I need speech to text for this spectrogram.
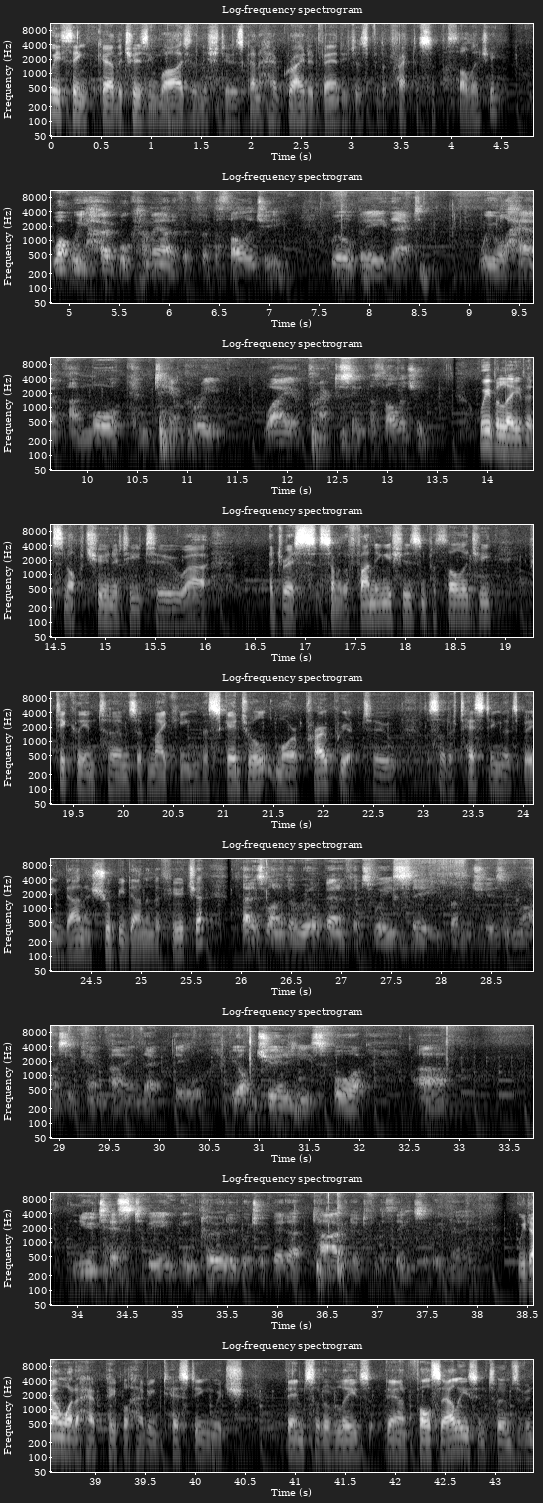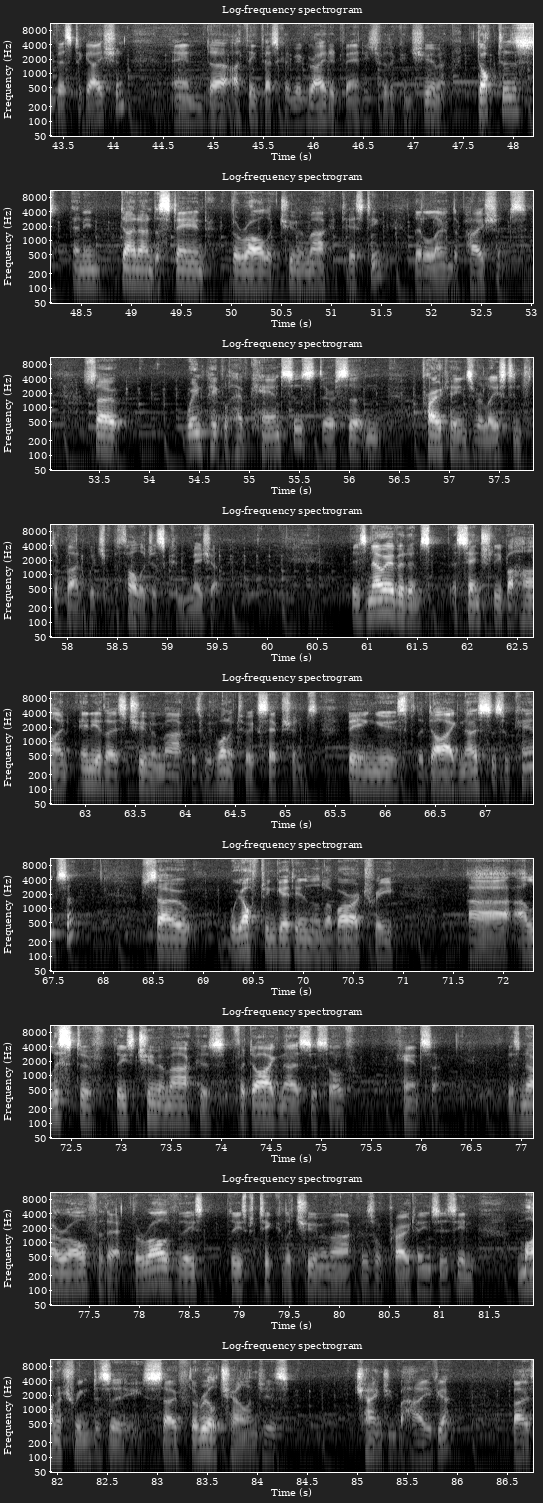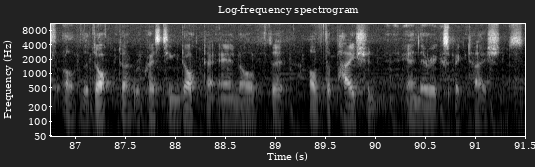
We think uh, the Choosing Wisely initiative is going to have great advantages for the practice of pathology. What we hope will come out of it for pathology will be that we will have a more contemporary way of practicing pathology. We believe it's an opportunity to uh, address some of the funding issues in pathology, particularly in terms of making the schedule more appropriate to the sort of testing that's being done and should be done in the future. That is one of the real benefits we see from the Choosing Wisely campaign, that there will be opportunities for uh, new tests to be included which are better targeted for the things that we need. We don't want to have people having testing which then sort of leads down false alleys in terms of investigation and uh, I think that's going to be a great advantage for the consumer. Doctors and in, don't understand the role of tumour marker testing, let alone the patients. So when people have cancers, there are certain proteins released into the blood which pathologists can measure. There's no evidence essentially behind any of those tumour markers, with one or two exceptions, being used for the diagnosis of cancer. So we often get in the laboratory uh, a list of these tumour markers for diagnosis of cancer. There's no role for that. The role of these, these particular tumour markers or proteins is in monitoring disease. So the real challenge is changing behaviour, both of the doctor, requesting doctor, and of the, of the patient and their expectations.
